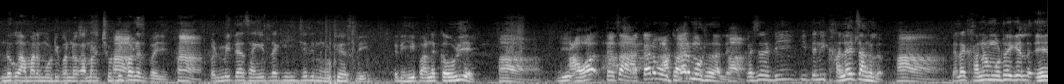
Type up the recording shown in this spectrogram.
नको आम्हाला मोठी पानं नको आम्हाला छोटी. पानच पाहिजे. पण मी त्यांना सांगितलं की ही जरी मोठी असली तरी ही पानं कवळी आहेत त्याचा आकार मोठा मोठा झाला. कशासाठी की त्यांनी खाल्लंय चांगलं त्याला खाणं मोठं केलं हे.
